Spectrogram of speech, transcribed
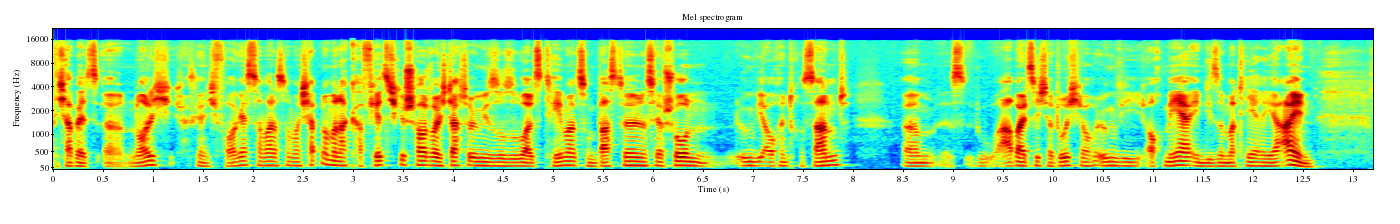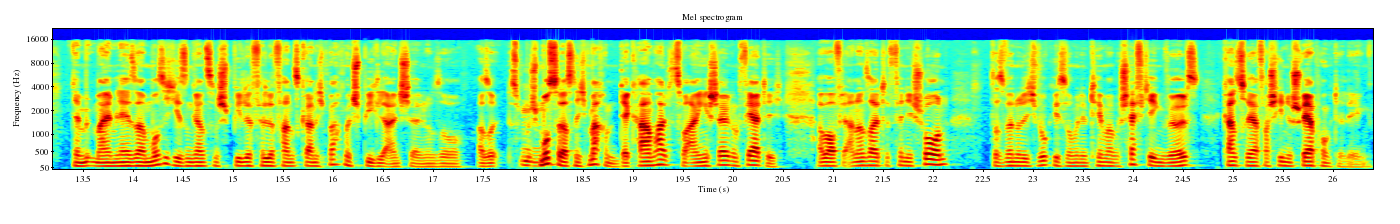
ich habe jetzt äh, neulich, ich weiß gar nicht, vorgestern war das nochmal, ich habe nochmal nach K40 geschaut, weil ich dachte irgendwie so, so als Thema zum Basteln ist ja schon irgendwie auch interessant. Ähm, es, du arbeitest dich dadurch auch irgendwie auch mehr in diese Materie ein. Denn mit meinem Laser muss ich diesen ganzen Spiele-Philippans gar nicht machen mit Spiegel einstellen und so. Also das, ich musste das nicht machen. Der kam halt, es war eingestellt und fertig. Aber auf der anderen Seite finde ich schon, dass wenn du dich wirklich so mit dem Thema beschäftigen willst, kannst du ja verschiedene Schwerpunkte legen.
